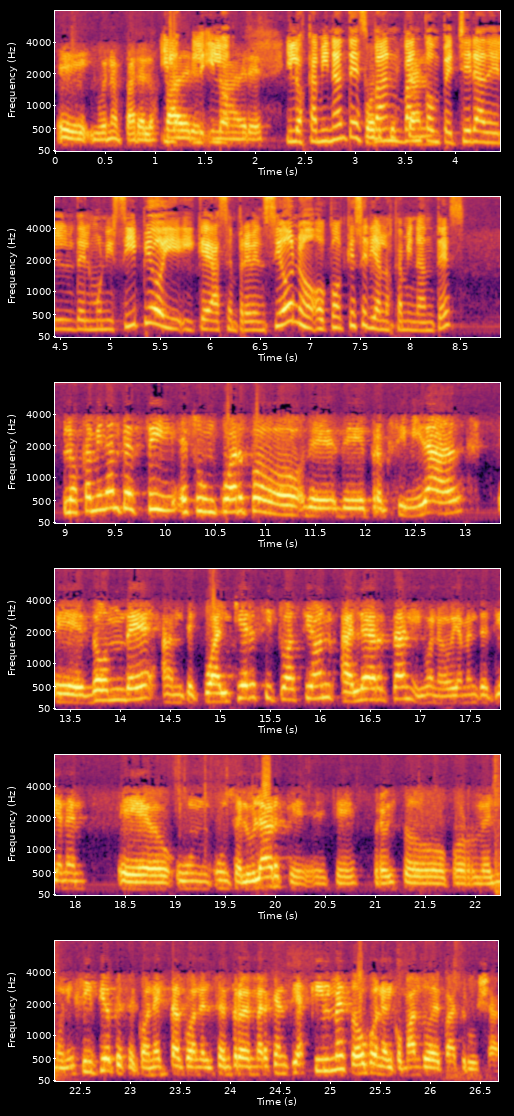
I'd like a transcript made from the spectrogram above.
eh, y bueno para los padres y, madres y los caminantes van van con pechera del, del municipio y, y qué hacen prevención o, qué serían los caminantes los caminantes sí es un cuerpo de, de proximidad eh, donde ante cualquier situación alertan y bueno obviamente tienen eh, un, celular que, es provisto por el municipio que se conecta con el centro de emergencias Quilmes o con el comando de patrulla.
